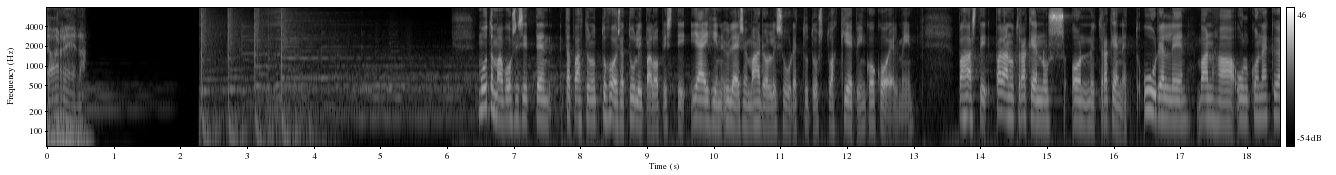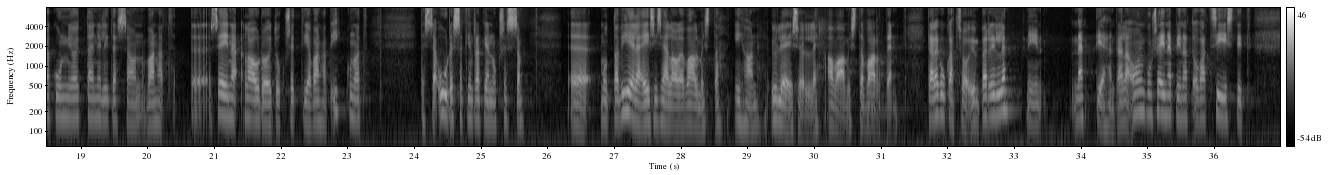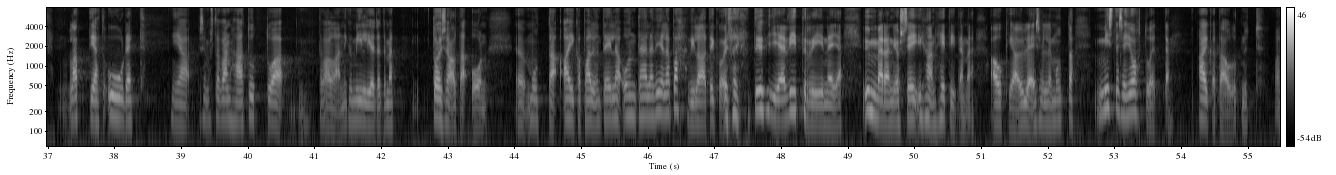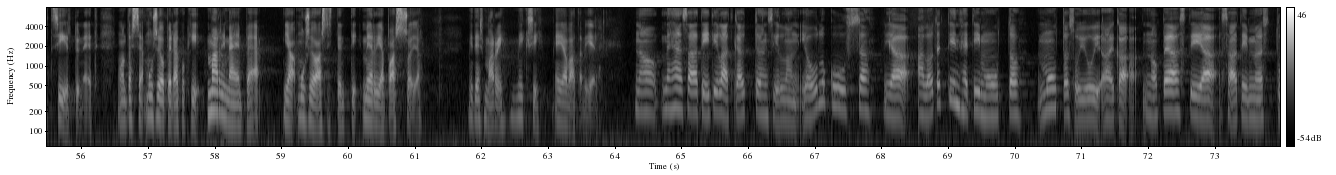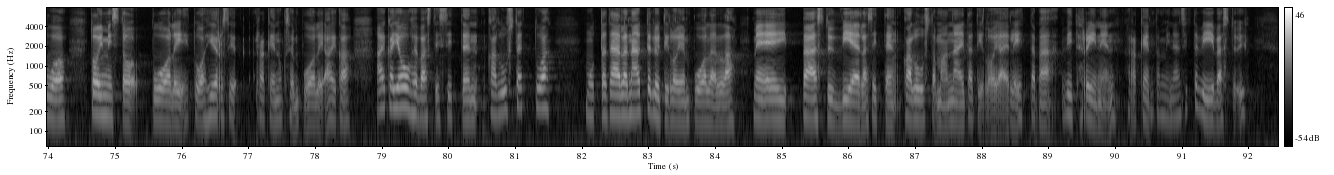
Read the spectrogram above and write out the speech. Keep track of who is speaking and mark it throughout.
Speaker 1: Yle Areena.
Speaker 2: Muutama vuosi sitten tapahtunut tuhoisa tulipalo pisti jäihin yleisön mahdollisuudet tutustua Kiepin kokoelmiin. Pahasti palannut rakennus on nyt rakennettu uudelleen vanhaa ulkonäköä kunnioittain, eli tässä on vanhat seinälaudoitukset ja vanhat ikkunat tässä uudessakin rakennuksessa, mutta vielä ei sisällä ole valmista ihan yleisölle avaamista varten. Täällä kun katsoo ympärille, niin nättiähän täällä on, kun seinäpinat ovat siistit, lattiat uudet ja semmoista vanhaa tuttua tavallaan niin miljöitä tämä toisaalta on. Mutta aika paljon teillä on täällä vielä pahvilaatikoita ja tyhjiä vitriinejä. Ymmärrän, jos ei ihan heti tämä aukea yleisölle, mutta mistä se johtuu, että aikataulut nyt ovat siirtyneet? Minulla on tässä museopedagogi Mari Mäenpää ja museoassistentti Merja Passoja. Mites Mari, miksi ei avata vielä?
Speaker 3: No, mehän saatiin tilat käyttöön silloin joulukuussa ja aloitettiin heti muutto. Muutto sujui aika nopeasti ja saatiin myös tuo toimistopuoli, tuo hirsirakennuksen puoli aika, aika jouhevasti sitten kalustettua. Mutta täällä näyttelytilojen puolella me ei päästy vielä sitten kalustamaan näitä tiloja, eli tämä vitriinien rakentaminen sitten viivästyi.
